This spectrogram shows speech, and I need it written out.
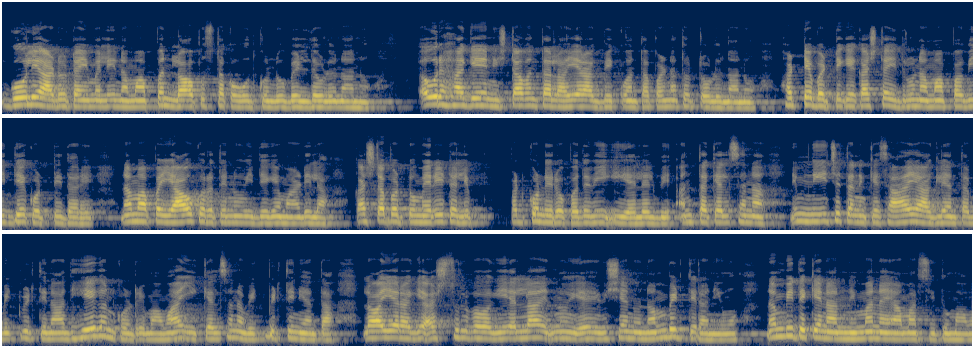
ಗೋಲಿ ಆಡೋ ಟೈಮಲ್ಲಿ ನಮ್ಮ ಅಪ್ಪನ ಲಾ ಪುಸ್ತಕ ಓದ್ಕೊಂಡು ಬೆಳೆದವಳು ನಾನು. ಅವರ ಹಾಗೆ ನಿಷ್ಠಾವಂತ ಲಾಯರ್ ಆಗಬೇಕು ಅಂತ ಪಣ ತೊಟ್ಟವಳು ನಾನು. ಹೊಟ್ಟೆ ಬಟ್ಟೆಗೆ ಕಷ್ಟ ಇದ್ದರೂ ನಮ್ಮಪ್ಪ ವಿದ್ಯೆ ಕೊಟ್ಟಿದ್ದಾರೆ. ನಮ್ಮಪ್ಪ ಯಾವ ಕೊರತೆನೂ ವಿದ್ಯೆಗೆ ಮಾಡಿಲ್ಲ. ಕಷ್ಟಪಟ್ಟು ಮೆರಿಟಲ್ಲಿ ಪಡ್ಕೊಂಡಿರೋ ಪದವಿ ಈ ಎಲ್ ಎಲ್ ಬಿ ಅಂಥ ಕೆಲಸನ ನಿಮ್ಮ ನೀಚತನಕ್ಕೆ ಸಹಾಯ ಆಗಲಿ ಅಂತ ಬಿಟ್ಬಿಡ್ತೀನಿ? ಅದು ಹೇಗೆ ಅಂದ್ಕೊಂಡ್ರಿ ಮಾವ? ಈ ಕೆಲಸನ ಬಿಟ್ಬಿಡ್ತೀನಿ ಅಂತ ಲಾಯರ್ ಆಗಿ ಅಷ್ಟು ಸುಲಭವಾಗಿ ಎಲ್ಲ ವಿಷಯನೂ ನಂಬಿಡ್ತೀರಾ ನೀವು? ನಂಬಿದ್ದಕ್ಕೆ ನಾನು ನಿಮ್ಮನ್ನು ಯಾಮಾರಿಸಿದ್ದು ಮಾವ?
